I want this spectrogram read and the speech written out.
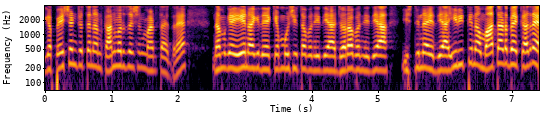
ಈಗ ಪೇಷಂಟ್ ಜೊತೆ ನಾನು ಕಾನ್ವರ್ಸೇಷನ್ ಮಾಡ್ತಾಯಿದ್ರೆ ನಮಗೆ ಏನಾಗಿದೆ? ಕೆಮ್ಮು, ಶೀತ ಬಂದಿದೆಯಾ? ಜ್ವರ ಬಂದಿದೆಯಾ? ಇಷ್ಟು ದಿನ ಇದೆಯಾ? ಈ ರೀತಿ ನಾವು ಮಾತಾಡಬೇಕಾದ್ರೆ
